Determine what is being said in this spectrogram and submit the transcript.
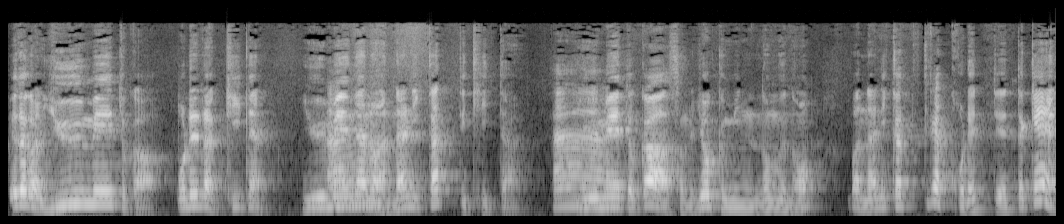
えだから有名とか俺ら聞いたの？有名なのは何かって聞いたあー。有名とかそのよくみんな飲むの？は何かって言ったらこれって言ったけん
